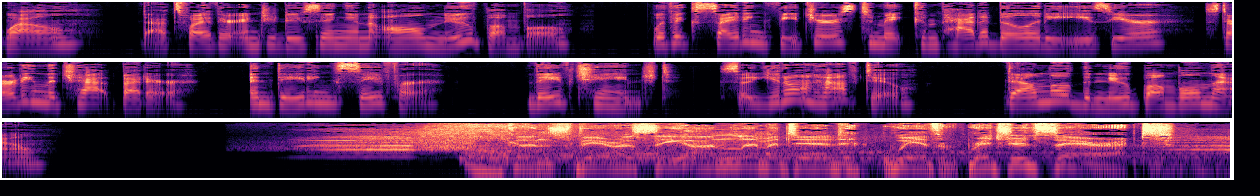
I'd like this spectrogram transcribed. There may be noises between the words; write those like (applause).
well, that's why they're introducing an all new Bumble with exciting features to make compatibility easier, starting the chat better, and dating safer. They've changed, so you don't have to. Download the new Bumble now. Conspiracy Unlimited with Richard Syrett.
